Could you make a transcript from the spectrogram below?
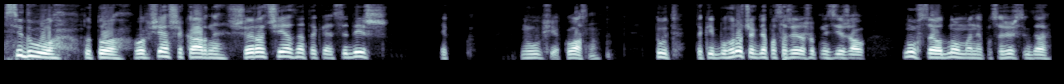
Сідло тут взагалі шикарне, широчезне таке, сидиш. Як... Ну, взагалі, класно. Тут такий бугорочок для пасажира, щоб не з'їжджав. Ну, все одно в мене пасажир завжди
